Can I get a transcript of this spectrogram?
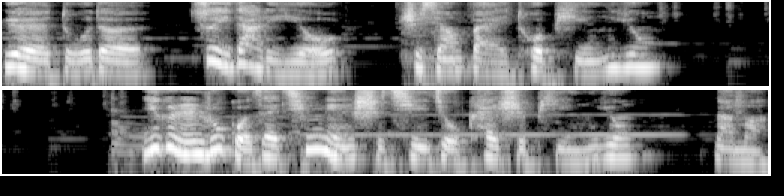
阅读的最大理由是想摆脱平庸。一个人如果在青年时期就开始平庸，那么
